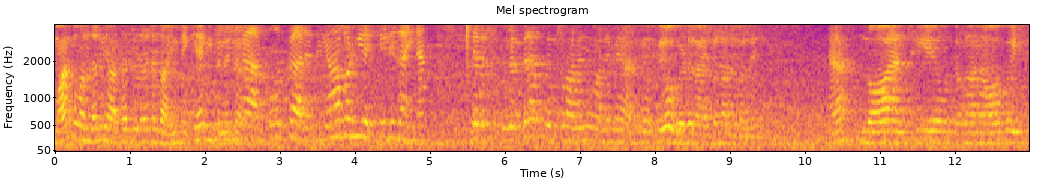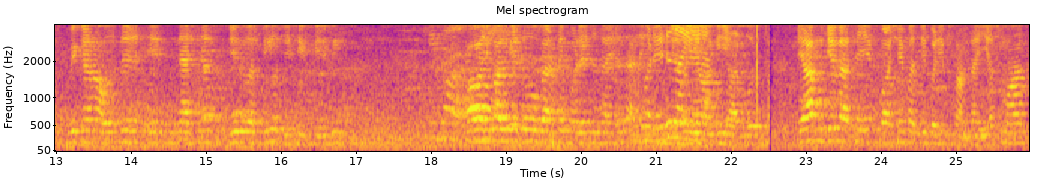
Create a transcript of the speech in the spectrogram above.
سامان تو اندر ہی آتا ہے تو نے ڈیزائن دیکھے ہیں کتنے پیارے بہت پیارے تھے یہاں پر بھی اچھی ڈیزائن ہے لگتا ہے پھر پرانے زمانے میں ایسے ہوتے ہو گئے ڈیزائن بنانے والے ہیں نو این سی اے ہوتا تھا نو کوئی وکن ہاؤس نیشنل یونیورسٹی ہوتی تھی پھر بھی آج کل کے تو ویسے بڑے ڈیزائن ہیں بڑے ڈیزائنر یار مجھے ویسے یہ بادشاہ مرضی بڑی پسند آئی ہے عثمان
